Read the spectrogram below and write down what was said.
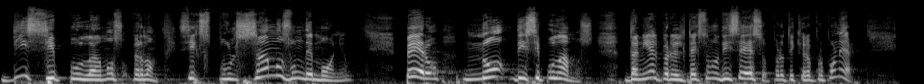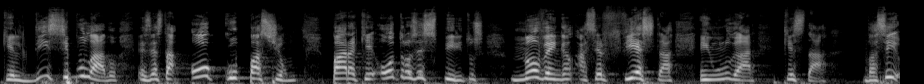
discipulamos, perdón, si expulsamos un demonio, pero no discipulamos. Daniel, pero el texto no dice eso, pero te quiero proponer que el discipulado es esta ocupación para que otros espíritus no vengan a hacer fiesta en un lugar que está vacío.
